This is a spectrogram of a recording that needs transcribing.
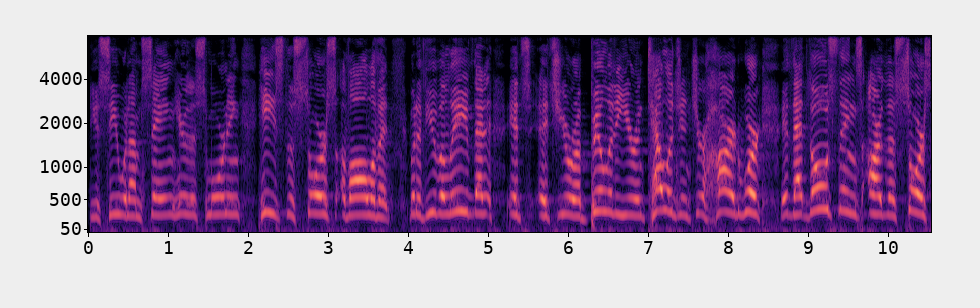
do you see what I'm saying here this morning? He's the source of all of it. But if you believe that it's, it's your ability, your intelligence, your hard work, that those things are the source,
